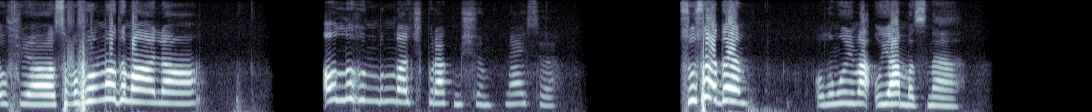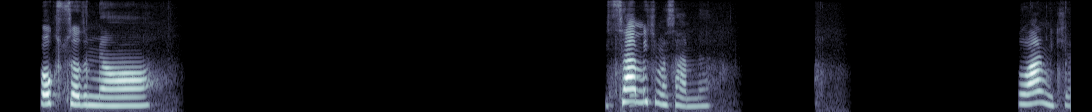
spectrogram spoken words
Of ya sabah olmadı mı hala? Allah'ım bunu da açık bırakmışım. Neyse. Susadım. Oğlum uyuma uyanmasın ha. Çok susadım ya. İçsem mi içmesem mi? Su var mı ki?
